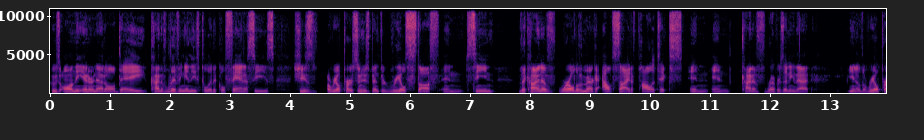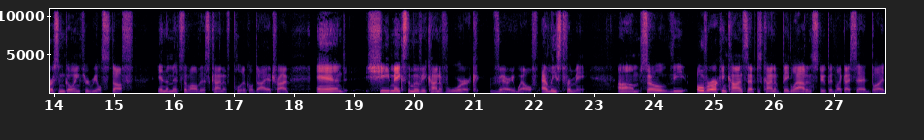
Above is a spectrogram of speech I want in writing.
who's on the internet all day kind of living in these political fantasies she's a real person who's been through real stuff and seen the kind of world of America outside of politics and and kind of representing that, you know, the real person going through real stuff in the midst of all this kind of political diatribe. And she makes the movie kind of work very well, at least for me. Um, so the overarching concept is kind of big, loud, and stupid, like I said, but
